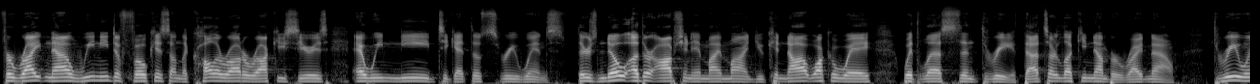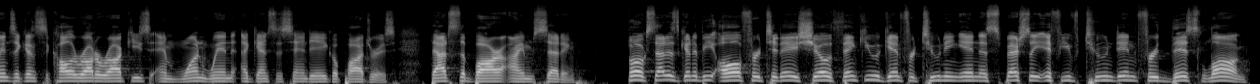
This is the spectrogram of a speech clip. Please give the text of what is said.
For right now, we need to focus on the Colorado Rockies series and we need to get those three wins. There's no other option in my mind. You cannot walk away with less than three. That's our lucky number right now three wins against the Colorado Rockies, and one win against the San Diego Padres. That's the bar I'm setting. Folks, that is going to be all for today's show. Thank you again for tuning in, especially if you've tuned in for this long.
